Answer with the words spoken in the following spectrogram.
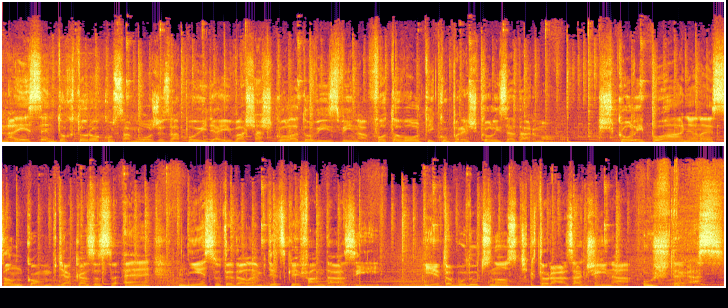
Na jeseň tohto roku sa môže zapojiť aj vaša škola do výzvy na fotovoltiku pre školy zadarmo. Školy poháňané slnkom vďaka ZSE nie sú teda len v detskej fantázii. Je to budúcnosť, ktorá začína už teraz.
